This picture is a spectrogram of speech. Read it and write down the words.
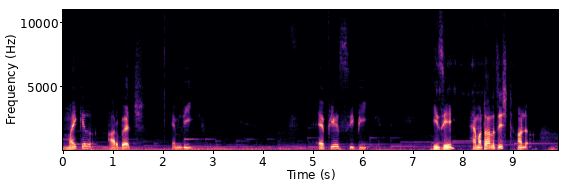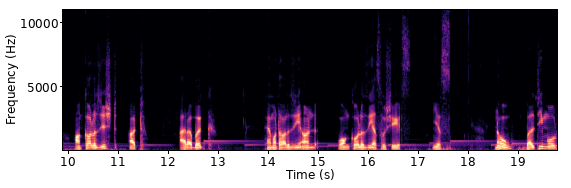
Michael Auerbach, MD, FACP, is a hematologist and oncologist at Auerbach Hematology and Oncology Associates. Yes. Now, Baltimore,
